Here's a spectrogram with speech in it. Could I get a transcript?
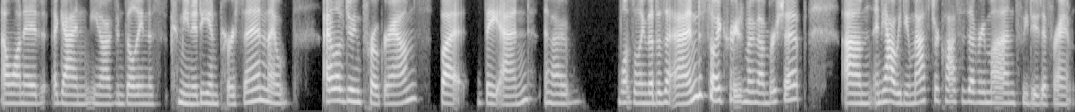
I wanted, again, you know, I've been building this community in person and I I love doing programs, but they end and I want something that doesn't end. So I created my membership. Um, and yeah, we do master classes every month. We do different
